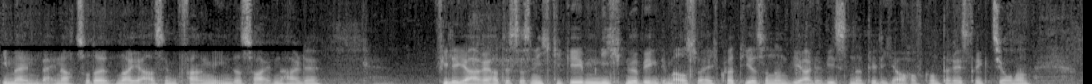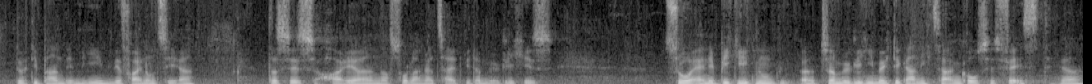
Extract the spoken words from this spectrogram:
immer ein Weihnachts- oder Neujahrsempfang in der Säulenhalle. Viele Jahre hat es das nicht gegeben, nicht nur wegen dem Ausweichquartier, sondern wir alle wissen natürlich auch aufgrund der Restriktionen durch die Pandemie. Wir freuen uns sehr, dass es heuer nach so langer Zeit wieder möglich ist, so eine Begegnung äh, zu ermöglichen. Ich möchte gar nicht sagen großes Fest, ja,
